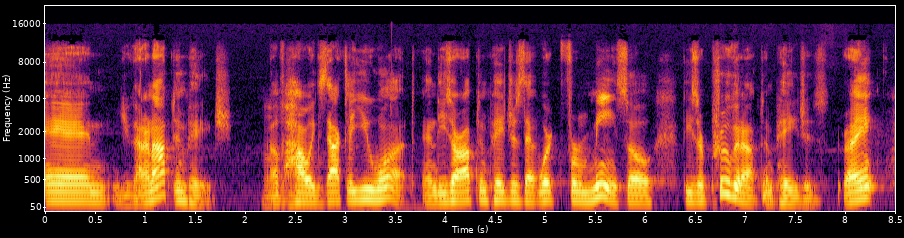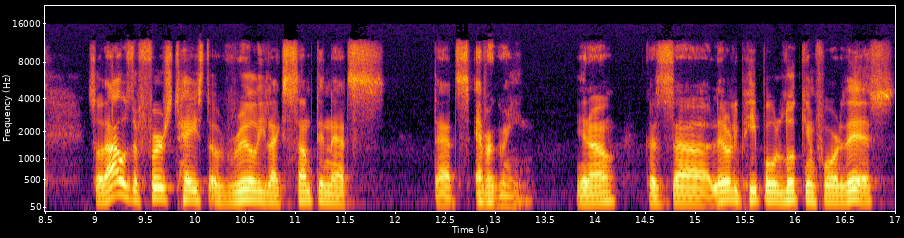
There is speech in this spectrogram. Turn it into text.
and you got an opt-in page mm-hmm. of how exactly you want. And these are opt-in pages that work for me. So these are proven opt-in pages, right? So that was the first taste of really like something that's that's evergreen, you know, because uh, literally people looking for this.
